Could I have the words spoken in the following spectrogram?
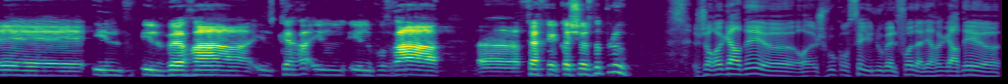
et il, il verra, il, il, il voudra euh, faire quelque chose de plus. Je regardais, euh, je vous conseille une nouvelle fois d'aller regarder euh,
